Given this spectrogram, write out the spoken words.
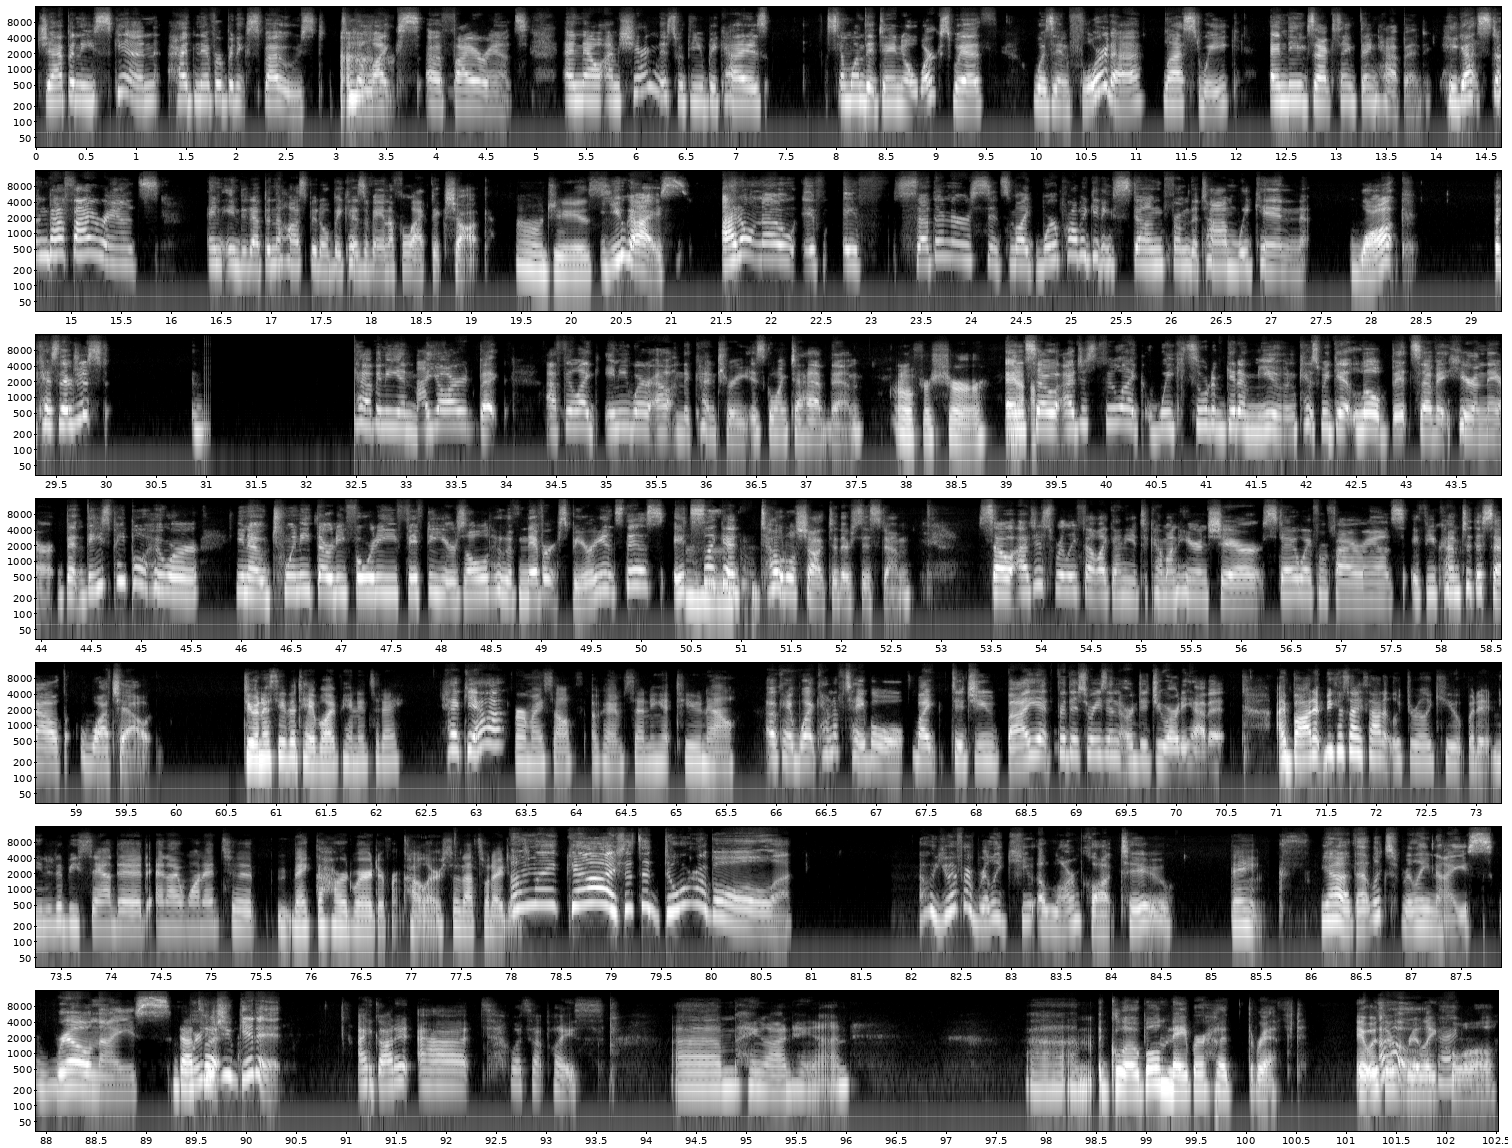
Japanese skin had never been exposed to the likes of fire ants. And now I'm sharing this with you because someone that Daniel works with was in Florida last week and the exact same thing happened. He got stung by fire ants and ended up in the hospital because of anaphylactic shock. oh, jeez. You guys, I don't know if if southerners since like we're probably getting stung from the time we can walk because they're just have any in my yard, but I feel like anywhere out in the country is going to have them. Oh, for sure. And yeah. so I just feel like we sort of get immune because we get little bits of it here and there. But these people who are, you know, 20, 30, 40, 50 years old who have never experienced this, it's like a mm-hmm. total shock to their system. So I just really felt like I needed to come on here and share stay away from fire ants. If you come to the South, watch out. Do you want to see the table I painted today Heck yeah. for myself? Okay, I'm sending it to you now. Okay. What kind of table? Like, did you buy it for this reason or did you already have it? I bought it because I thought it looked really cute, but it needed to be sanded and I wanted to make the hardware a different color. So that's what I did. Oh my gosh, that's adorable. Oh, you have a really cute alarm clock too. Thanks. Yeah, that looks really nice. Real nice. That's Where what- did you get it? I got it at what's that place? Um, hang on, hang on. Um, Global Neighborhood Thrift. It was Oh, a really okay. cool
